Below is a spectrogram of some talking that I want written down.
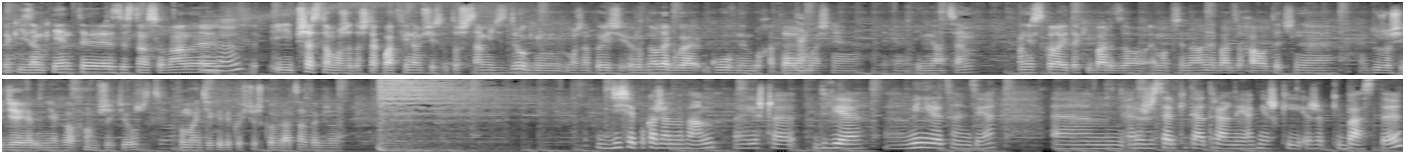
taki zamknięty, zdystansowany Mhm. i przez to może też tak łatwiej nam się utożsamić z drugim, można powiedzieć, równolegle głównym bohaterem Tak. właśnie e, Ignacem. On jest z kolei taki bardzo emocjonalny, bardzo chaotyczny, dużo się dzieje u niego w życiu w momencie, kiedy Kościuszko wraca, także Dzisiaj pokażemy Wam e, jeszcze dwie e, mini recenzje reżyserki teatralnej Agnieszki Rzepki-Basty,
